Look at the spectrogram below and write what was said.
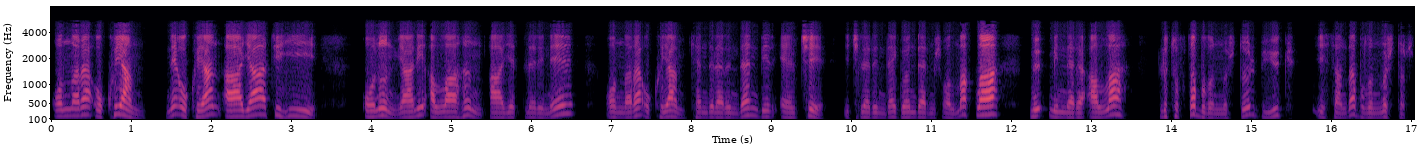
onlara okuyan ne okuyan? Ayatihi onun yani Allah'ın ayetlerini onlara okuyan kendilerinden bir elçi içlerinde göndermiş olmakla müminlere Allah lütufta bulunmuştur. Büyük ihsanda bulunmuştur.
